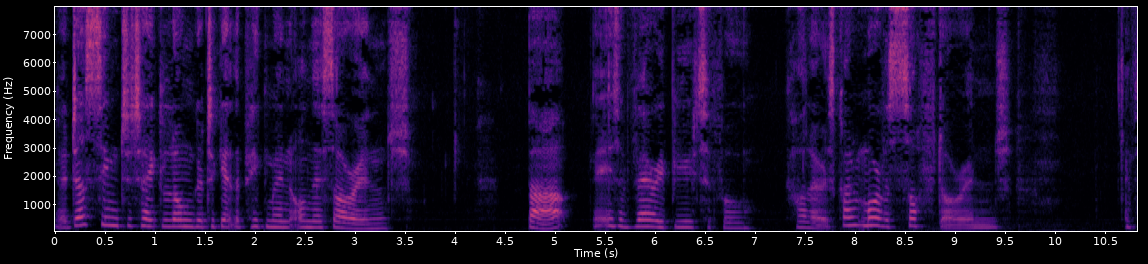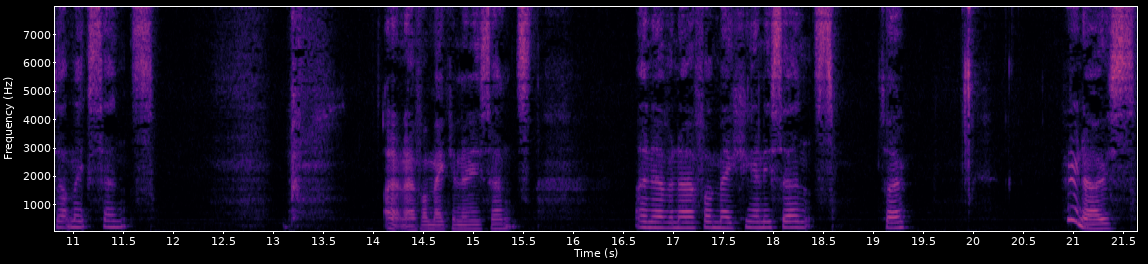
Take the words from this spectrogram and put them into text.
It does seem to take longer to get the pigment on this orange, but it is a very beautiful colour. It's kind of more of a soft orange, if that makes sense. I don't know if I'm making any sense. I never know if I'm making any sense. So, who knows?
